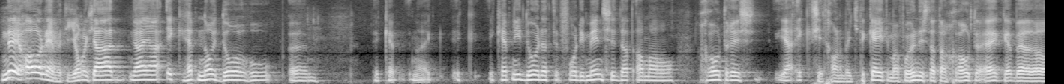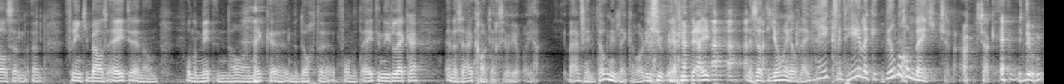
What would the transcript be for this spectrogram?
Nee, oh nee, met die jongens. Ja, nou ja, ik heb nooit door hoe. ehm, ik, heb, nou, ik, ik, ik heb niet door dat voor die mensen dat allemaal groter is. Ja, ik zit gewoon een beetje te keten, maar voor hun is dat dan groter. Hè? Ik heb wel eens een, een vriendje bij ons eten en dan vonden Noah en ik, eh, mijn dochter, vonden het eten niet lekker. En dan zei ik gewoon tegen ze, joh, ja, wij vinden het ook niet lekker hoor, die zoeken echt niet te eten. En dan zat die jongen heel blij, nee, ik vind het heerlijk, ik wil nog een beetje. Ik zei, nou, dat zou ik echt niet doen,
